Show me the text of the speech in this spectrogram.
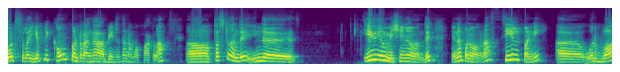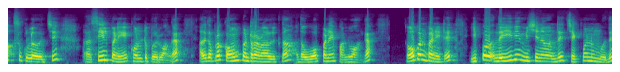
ஓட்ஸ் எல்லாம் எப்படி கவுண்ட் பண்றாங்க அப்படின்றத நம்ம பார்க்கலாம். ஃபர்ஸ்ட் வந்து இந்த இவிஎம் மிஷினை வந்து என்ன பண்ணுவாங்கன்னா சீல் பண்ணி ஆஹ், ஒரு பாக்ஸுக்குள்ள வச்சு சீல் பண்ணி கொண்டு போயிடுவாங்க அதுக்கப்புறம் கவுண்ட் பண்ற நாளுக்கு தான் அதை ஓப்பனே பண்ணுவாங்க. ஓப்பன் பண்ணிட்டு இப்போ இந்த இவிஎம் மிஷினை வந்து செக் பண்ணும்போது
